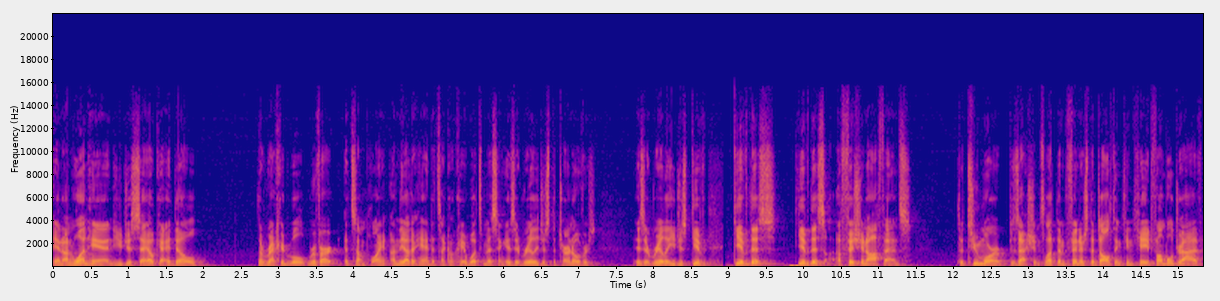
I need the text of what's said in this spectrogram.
And on one hand, you just say, okay, they'll the record will revert at some point. On the other hand, it's like, okay, what's missing? Is it really just the turnovers? Is it really you just give give this give this efficient offense the two more possessions, let them finish the Dalton Kincaid fumble drive,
